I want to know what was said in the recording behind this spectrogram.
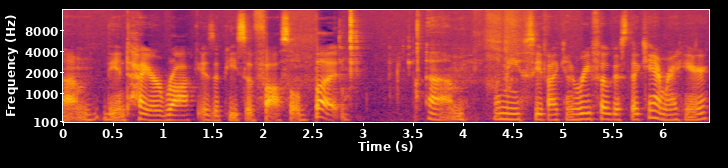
um, the entire rock is a piece of fossil. But um, let me see if I can refocus the camera here.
